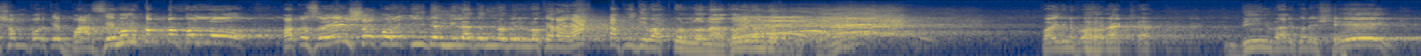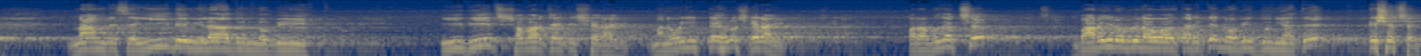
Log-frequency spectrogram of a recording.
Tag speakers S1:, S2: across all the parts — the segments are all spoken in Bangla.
S1: সম্পর্কে বাজে মন্তব্য করল, অথচ এই সকল ঈদে মিলাদুল নবীর লোকেরা একটা প্রতিবাদ করল না। কিনা? কয়দিন পর একটা দিন বার করে সেই নাম দিছে ঈদে মিলাদুল নবী। ঈদ ঈদ সবার চাইতে সেরাই। মানে ওই ঈদটাই হলো সেরাই। ওরা বুঝাচ্ছে, বারোই রবিউল আউয়াল তারিখে নবী দুনিয়াতে এসেছেন।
